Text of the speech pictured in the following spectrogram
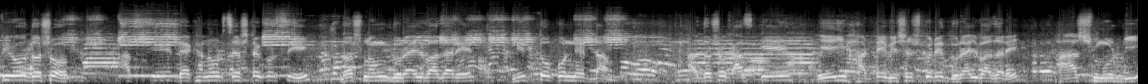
প্রিয় দর্শক, আজকে দেখানোর চেষ্টা করছি দশ নং দুরাইল বাজারের নিত্য পণ্যের দাম। আর দর্শক, আজকে এই হাটে বিশেষ করে দুরাইল বাজারে হাঁস, মুরগি,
